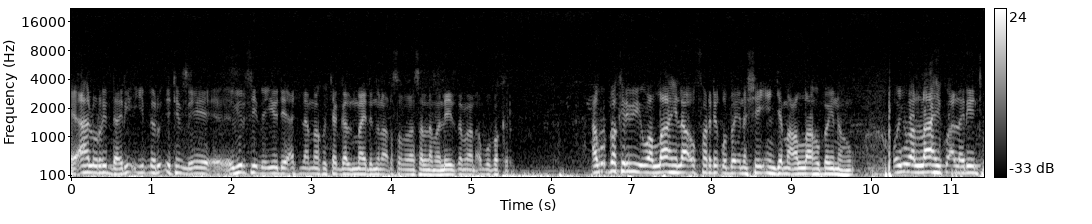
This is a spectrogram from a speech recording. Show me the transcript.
e ahlur ridda ri yimbe rudditimbe wirtibe yude aslama ko ceggal mayde nulaado sallallahu alaihi wasallam lay zaman abubakar shay'in jama'a Allahu bainahu o yi wallahi ko Allah renti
